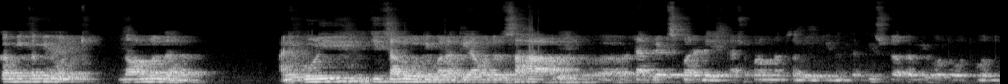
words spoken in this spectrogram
कमी कमी होत नॉर्मल झालं. आणि गोळी जी चालू होती मला ती अगोदर सहा टॅबलेट्स पर डे अशा प्रमाणात चालू होती. नंतर ती सुद्धा कमी होत होत होत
